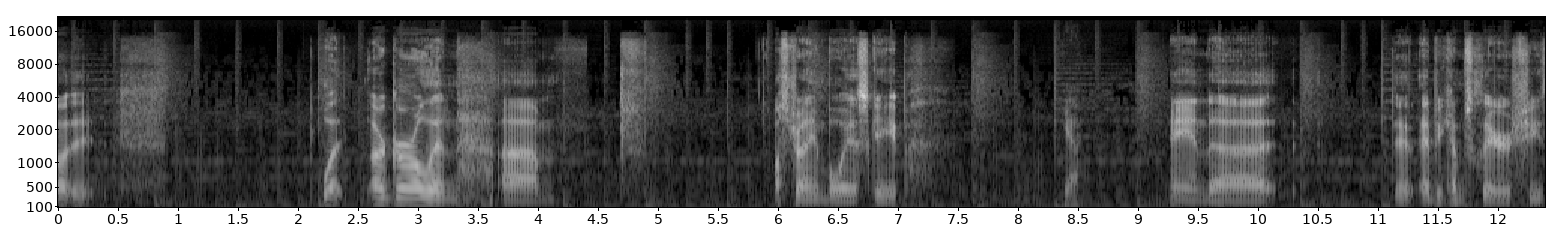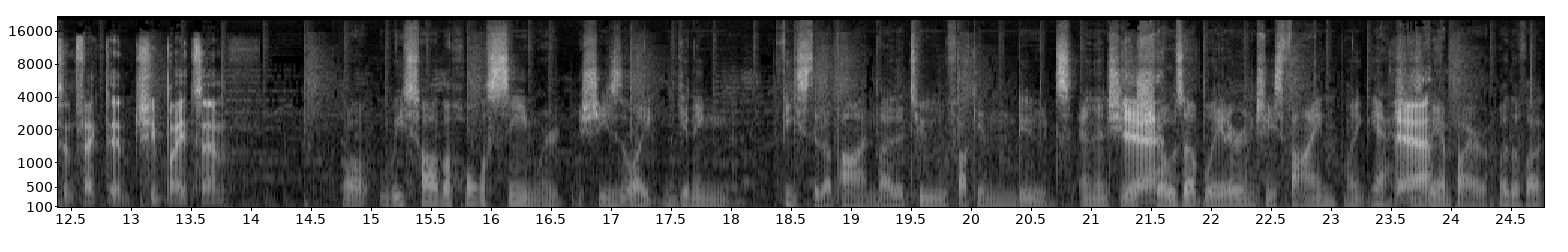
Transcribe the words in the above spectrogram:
uh, what our girl and um, Australian boy escape. Yeah. And uh, it, it becomes clear she's infected. She bites him. Well, we saw the whole scene where she's like getting feasted upon by the two fucking dudes, and then she just shows up later and she's fine. Like, yeah, she's a vampire. What the fuck?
